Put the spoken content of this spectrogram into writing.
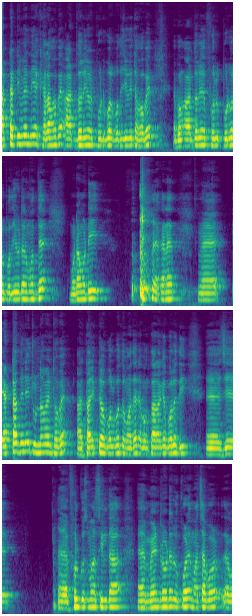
আটটা টিমের নিয়ে খেলা হবে, আট দলীয় ফুটবল প্রতিযোগিতা হবে এবং আট দলীয় ফুল- ফুটবল প্রতিযোগিতার মধ্যে মোটামুটি এখানে একটা দিনেই টুর্নামেন্ট হবে। আর তারিখটাও বলব তোমাদের এবং তার আগে বলে দিই যে ফুলকুসমা সিলদা মেন রোডের উপরে মাচাবর আহ,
